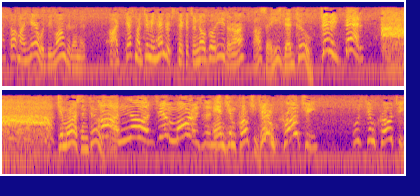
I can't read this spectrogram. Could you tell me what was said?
I thought my hair would be longer than this. Oh, I guess my Jimi Hendrix tickets are no good either, huh? I'll say he's dead, too. Jimmy dead? Ah! Jim Morrison, too. Oh, no, Jim Morrison. And Jim Croce. Jim Croce? Who's Jim Croce?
